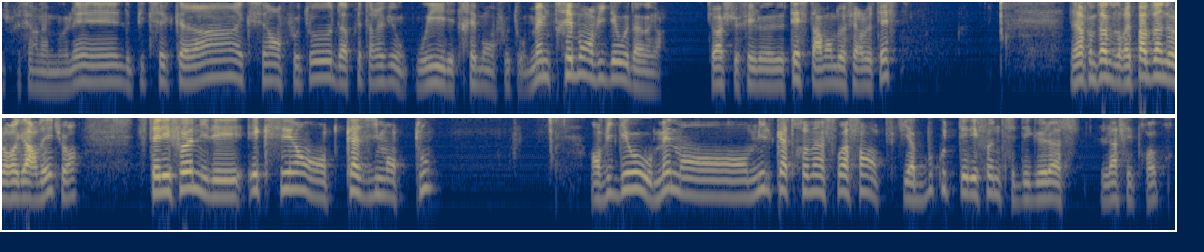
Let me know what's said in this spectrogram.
je préfère la molette, de Pixel Cala, excellent en photo d'après ta review. Oui, il est très bon en photo, même très bon en vidéo d'ailleurs. Tu vois, je te fais le, test avant de faire le test. D'ailleurs, comme ça, vous n'aurez pas besoin de le regarder, tu vois. Ce téléphone, il est excellent en quasiment tout. En vidéo, même en 1080-60, qui a beaucoup de téléphones, c'est dégueulasse. Là, c'est propre.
